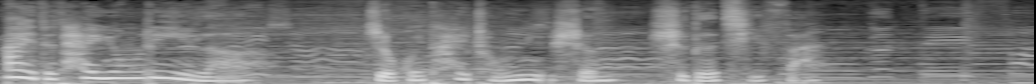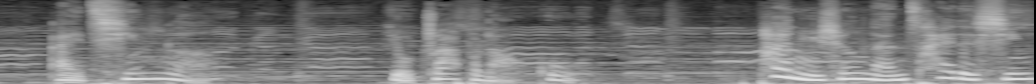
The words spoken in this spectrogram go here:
爱的太用力了，只会太宠女生，适得其反；爱轻了，又抓不牢固，怕女生难猜的心，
